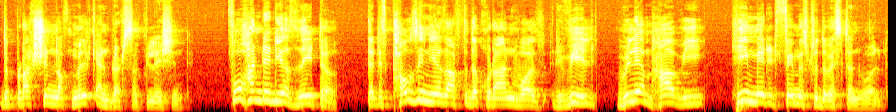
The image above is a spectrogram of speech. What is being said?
the production of milk and blood circulation. 400 years later, that is 1000 years after the Quran was revealed, William Harvey, he made it famous to the Western world.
